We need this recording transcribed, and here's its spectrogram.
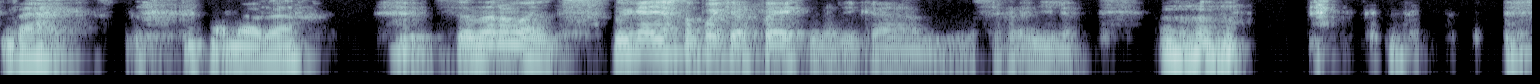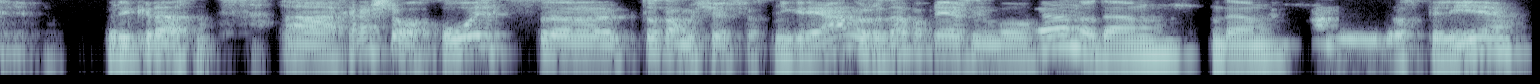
Да, да, да. Все нормально. Ну и, конечно, покер-фейс наверняка сохранили. Прекрасно. А, хорошо, Хольц, э, кто там еще сейчас? Негриан уже, да, по-прежнему? Негриану, да, да. Роспелье,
